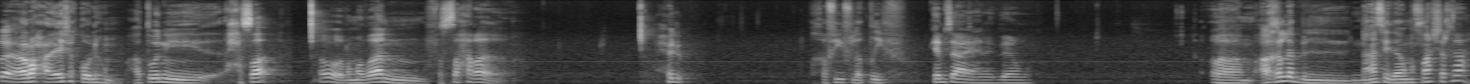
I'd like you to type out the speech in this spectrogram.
أروح إيش أقول لهم؟ أعطوني حصى أوه رمضان في الصحراء حلو خفيف لطيف كم ساعة يعني تداوموا؟ أغلب الناس يداوموا 12 ساعة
